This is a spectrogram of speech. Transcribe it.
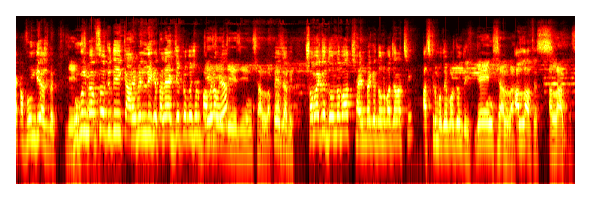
একটা ফোন দিয়ে আসবেন। গুগল ইনশাআল্লাহ। ম্যাপসেও যদি কারেবেন লিখে তাহলে একজেক্ট লোকেশন জি পাবে না জি ভাইয়া। জি জি ইনশাল্লাহ পেয়ে যাবে। সবাইকে ধন্যবাদ শাহিন ভাইকে ধন্যবাদ জানাচ্ছি। আজকের মতো এই পর্যন্তই। জি ইনশাল্লাহ। আল্লাহ হাফেজ। আল্লাহ হাফেজ।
